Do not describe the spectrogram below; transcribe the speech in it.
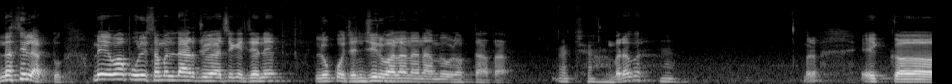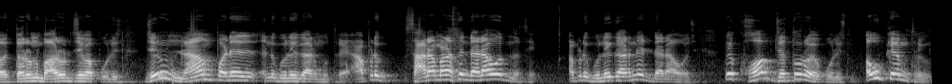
નથી લાગતું. મેં એવા પોલીસ અમલદાર જોયા છે કે જેને લોકો જંજીરવાલાના નામે ઓળખતા હતા. અચ્છા. બરાબર. બરાબર? એક તરુણ બારોટ જેવા પોલીસ. જેનું નામ પડે અને ગુનેગાર મૂતરે. આપણે સારા માણસને ડરાવો જ નથી. આપણે ગુનેગારને જ ડરાવો છે. તો એ ખોફ જતો રહ્યો પોલીસ આવું કેમ થયું?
